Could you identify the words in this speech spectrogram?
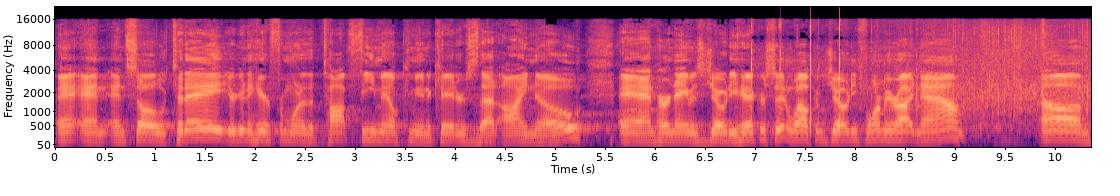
And, and, and so today you're going to hear from one of the top female communicators that I know, and her name is Jody Hickerson. Welcome, Jody, for me right now. Um,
